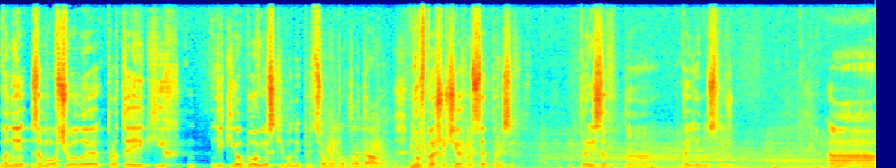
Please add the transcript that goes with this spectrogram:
вони замовчували про те, яких, які обов'язки вони при цьому покладали. Ну, в першу чергу, це призов. Призов на воєнну службу. А,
